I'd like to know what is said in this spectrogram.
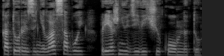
которая заняла собой прежнюю девичью комнату.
